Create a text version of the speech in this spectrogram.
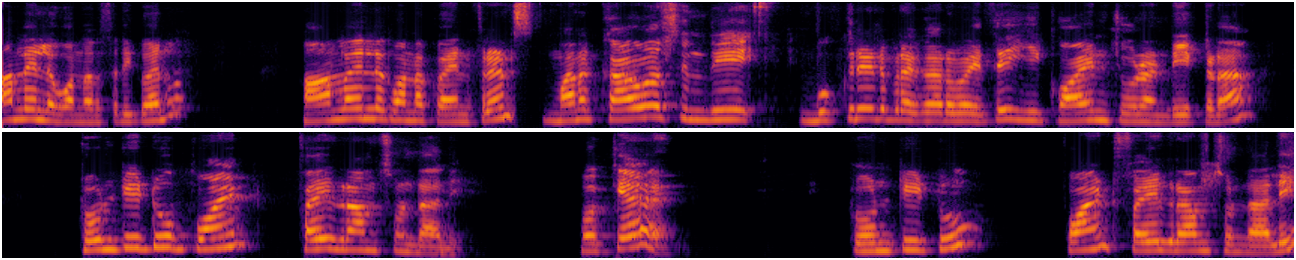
ఆన్లైన్లో కొన్నారు సార్ ఈ కాయిన్ ఆన్లైన్లో కొన్న కాయిన్ ఫ్రెండ్స్ మనకు కావాల్సింది బుక్ రేట్ ప్రకారం అయితే ఈ కాయిన్ చూడండి ఇక్కడ. Twenty two point five grams ఉండాలి. Okay. Twenty two point five grams ఉండాలి.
